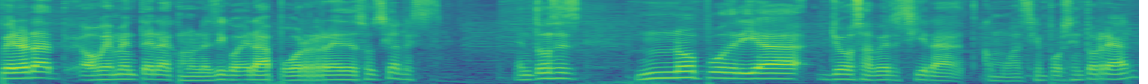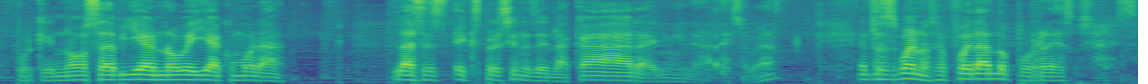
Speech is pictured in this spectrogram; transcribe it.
Pero era, obviamente era, como les digo, era por redes sociales. Entonces, no podría yo saber si era como a 100% real, porque no sabía, no veía cómo eran las es- expresiones de la cara ni nada de eso, ¿verdad? Entonces, bueno, se fue dando por redes sociales.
